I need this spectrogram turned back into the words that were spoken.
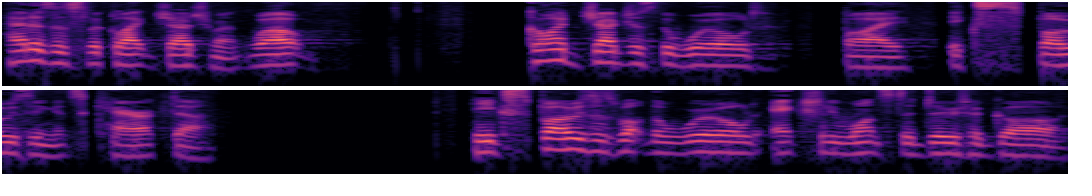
How does this look like judgment? Well, God judges the world by exposing its character. He exposes what the world actually wants to do to God.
